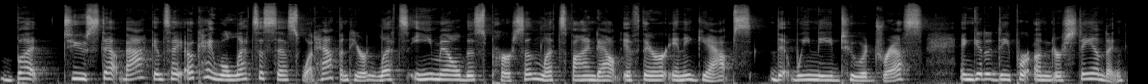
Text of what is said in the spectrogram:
But to step back and say, okay, well, let's assess what happened here. Let's email this person. Let's find out if there are any gaps that we need to address and get a deeper understanding.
